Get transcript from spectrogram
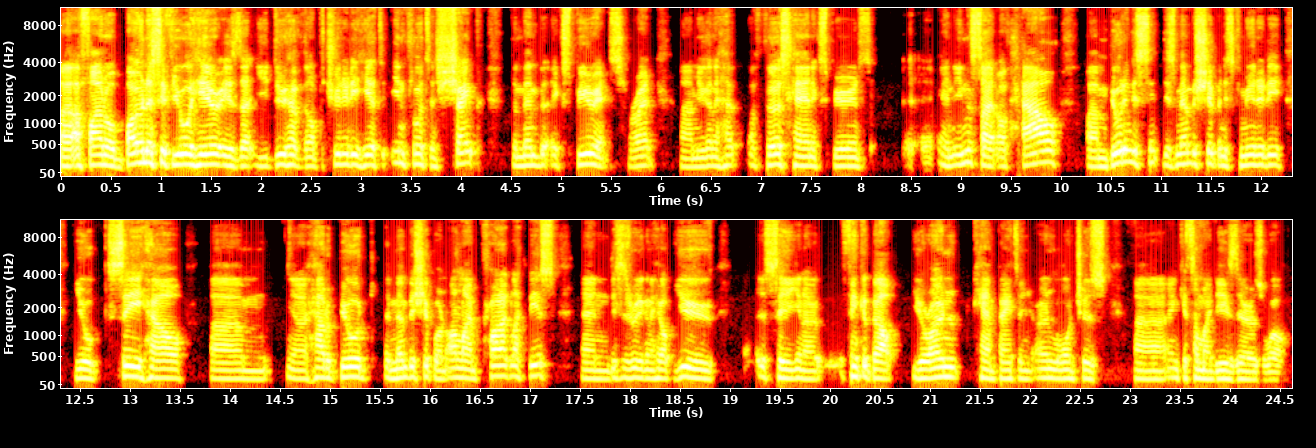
uh, a final bonus, if you are here, is that you do have the opportunity here to influence and shape the member experience. Right, um, you're going to have a first-hand experience and insight of how um, building this this membership and this community. You'll see how um, you know how to build a membership or an online product like this, and this is really going to help you see, you know, think about your own campaigns and your own launches uh, and get some ideas there as well.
